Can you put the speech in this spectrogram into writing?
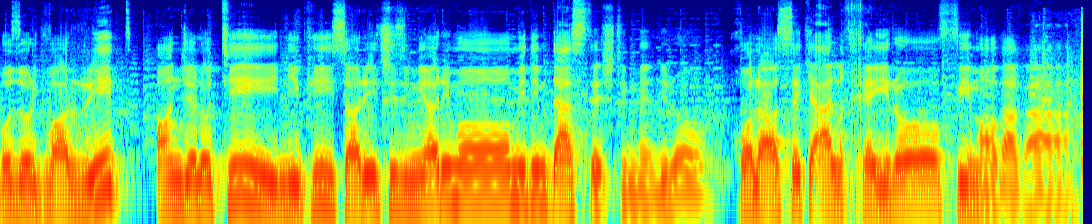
بزرگوار رید آنجلوتی لیپی ساری چیزی میاریم و میدیم دستش تیم ملی رو. خلاصه که الخیرو فیما وقع.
